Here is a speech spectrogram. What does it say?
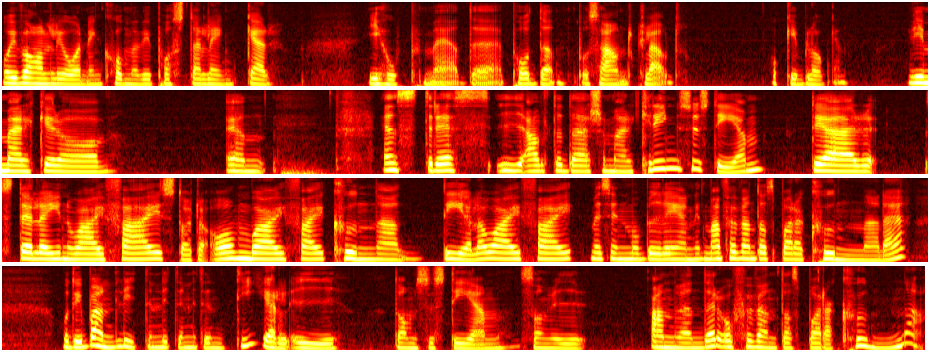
Och i vanlig ordning kommer vi posta länkar ihop med eh, podden på Soundcloud och i bloggen. Vi märker av en, en stress i allt det där som är kring system. Det är ställa in wifi, starta om wifi, kunna dela wifi med sin mobila enhet. Man förväntas bara kunna det. Och det är bara en liten, liten, liten del i de system som vi använder och förväntas bara kunna.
